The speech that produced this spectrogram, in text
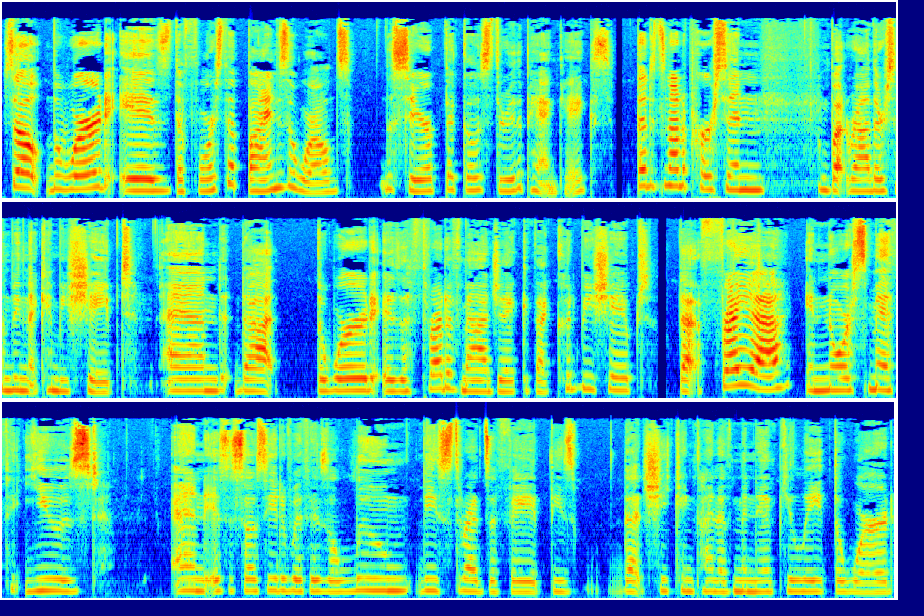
So the Wyrd is is the force that binds the worlds, the syrup that goes through the pancakes, that it's not a person, but rather something that can be shaped, and that the Wyrd is a thread of magic that could be shaped, that Freya in Norse myth used and is associated with is a loom, these threads of fate, these that she can kind of manipulate the Wyrd.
